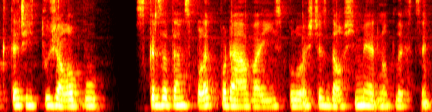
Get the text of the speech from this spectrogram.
kteří tu žalobu skrze ten spolek podávají spolu ještě s dalšími jednotlivci.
